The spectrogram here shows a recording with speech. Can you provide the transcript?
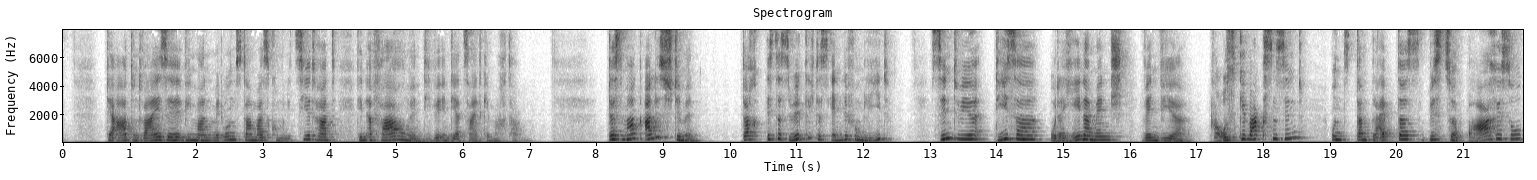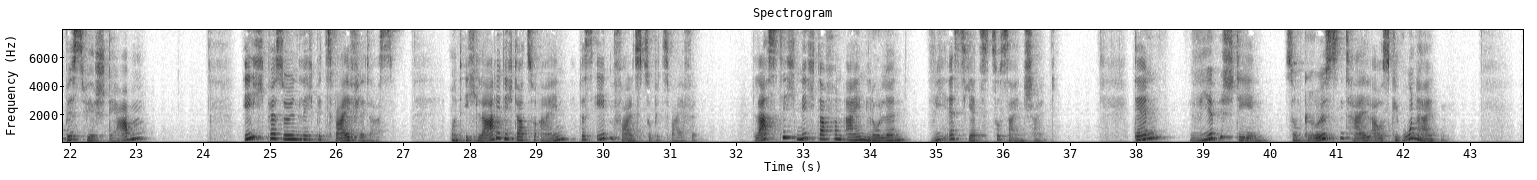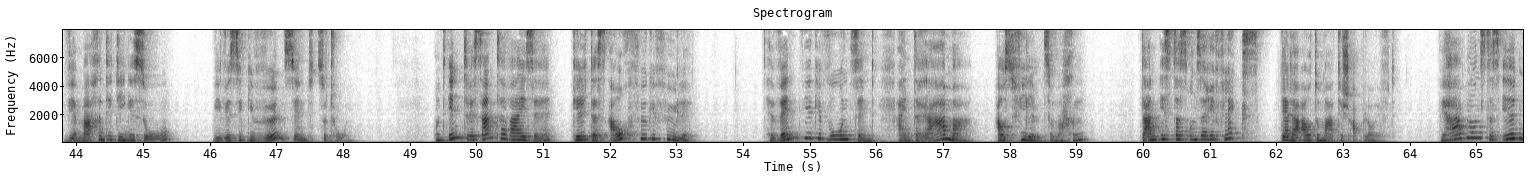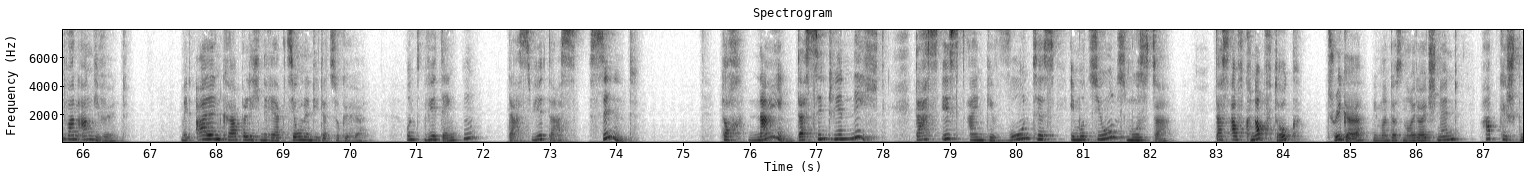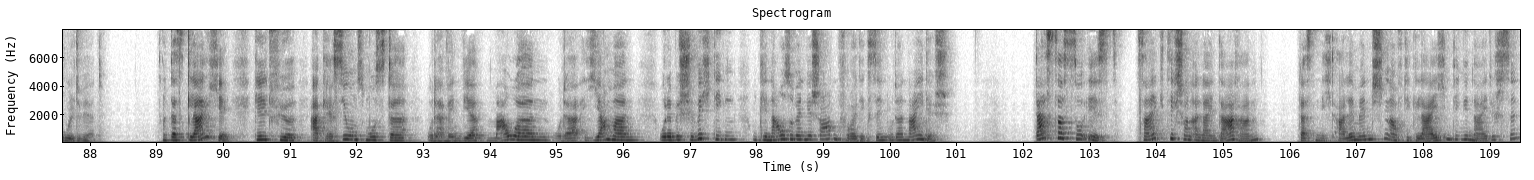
der Art und Weise, wie man mit uns damals kommuniziert hat, den Erfahrungen, die wir in der Zeit gemacht haben. Das mag alles stimmen, doch ist das wirklich das Ende vom Lied? Sind wir dieser oder jener Mensch, wenn wir ausgewachsen sind und dann bleibt das bis zur Bahre so, bis wir sterben? Ich persönlich bezweifle das. Und ich lade dich dazu ein, das ebenfalls zu bezweifeln. Lass dich nicht davon einlullen, wie es jetzt zu sein scheint. Denn wir bestehen zum größten Teil aus Gewohnheiten. Wir machen die Dinge so, wie wir sie gewöhnt sind zu tun. Und interessanterweise gilt das auch für Gefühle. Wenn wir gewohnt sind, ein Drama aus vielem zu machen, dann ist das unser Reflex, der da automatisch abläuft. Wir haben uns das irgendwann angewöhnt, mit allen körperlichen Reaktionen, die dazu gehören. Und wir denken, dass wir das sind. Doch nein, das sind wir nicht. Das ist ein gewohntes Emotionsmuster, das auf Knopfdruck, Trigger, wie man das neudeutsch nennt, abgespult wird. Und das Gleiche gilt für Aggressionsmuster oder wenn wir mauern oder jammern oder beschwichtigen und genauso wenn wir schadenfreudig sind oder neidisch. Dass das so ist, zeigt sich schon allein daran, dass nicht alle Menschen auf die gleichen Dinge neidisch sind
